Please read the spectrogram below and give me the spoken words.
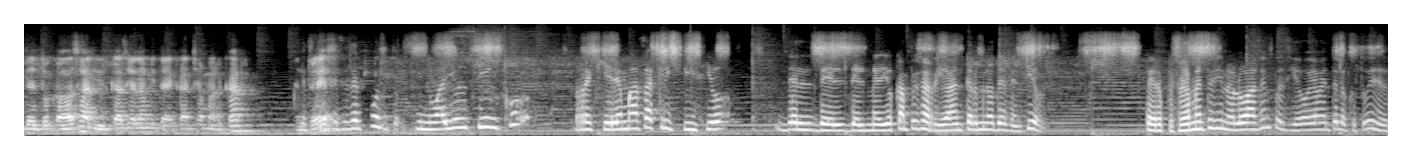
le tocaba salir casi a la mitad de cancha a marcar. Entonces, ese es el punto. Si no hay un 5, requiere más sacrificio del, del, medio campo hacia arriba en términos defensivos. Pero pues obviamente si no lo hacen, pues sí, obviamente lo que tú dices,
